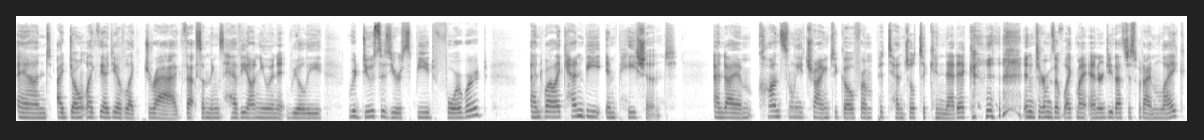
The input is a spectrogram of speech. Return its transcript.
And I don't like the idea of like drag, that something's heavy on you and it really reduces your speed forward. And while I can be impatient, and I am constantly trying to go from potential to kinetic in terms of like my energy. That's just what I'm like.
